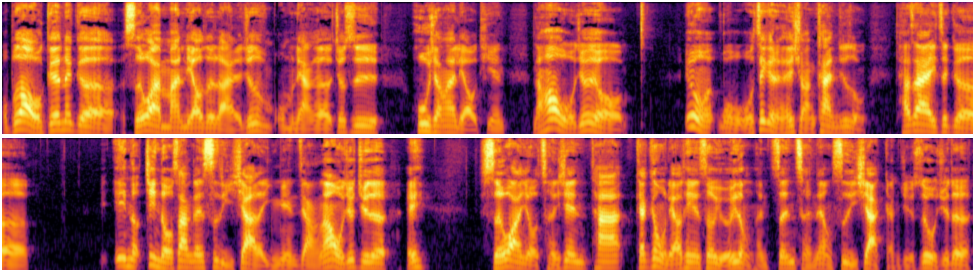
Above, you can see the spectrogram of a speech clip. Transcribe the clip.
我不知道，我跟那个蛇丸蛮聊得来的，就是我们两个就是互相在聊天，然后我就有，因为我我我这个人很喜欢看这种他在这个镜头镜头上跟私底下的一面这样，然后我就觉得，哎，蛇丸有呈现他该跟我聊天的时候有一种很真诚那种私底下感觉，所以我觉得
